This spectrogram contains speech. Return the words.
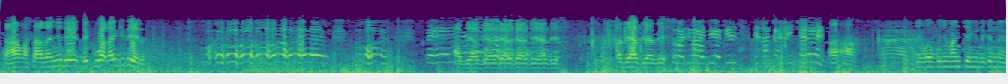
Tak, masalahnya dia, dia kuat lagi Dil. Habis, habis, habis, habis, habis, habis. Habis, habis, habis. Itulah Juan, dia, dia, dia tangkap anak ikan kan? Ah, ah. Ha. Dia orang punya mancing yang dia kena.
